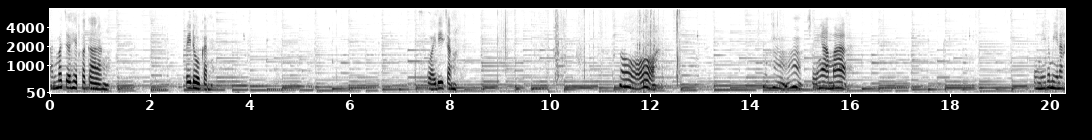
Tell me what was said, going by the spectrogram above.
หันมาเจอเห็ดปะการัง ไปดูกัน สวยดีจัง โอ้โหอื้อหือสวยงามมาก นี้ก็มีนะ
